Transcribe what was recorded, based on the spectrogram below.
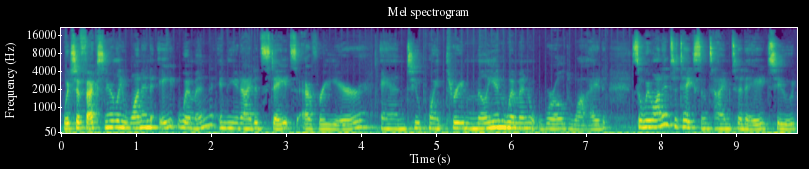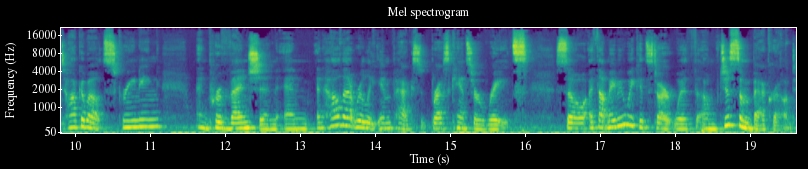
which affects nearly one in eight women in the United States every year and 2.3 million women worldwide. So, we wanted to take some time today to talk about screening and prevention and, and how that really impacts breast cancer rates. So, I thought maybe we could start with um, just some background.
